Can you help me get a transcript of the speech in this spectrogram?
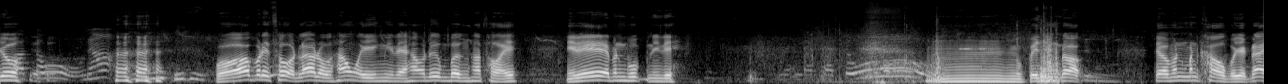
อยู่ประตูเนาะบ่บ่ได้โทษแล้วเราเฮาเองนี่แหละเฮาดื้มเบิ่งเฮาถอย นี่เด้มันบุบนี่เด้ประตูอืมบ่เป็นหยังดอกแต่ว่ามันมันเข้าบ่อยากได้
